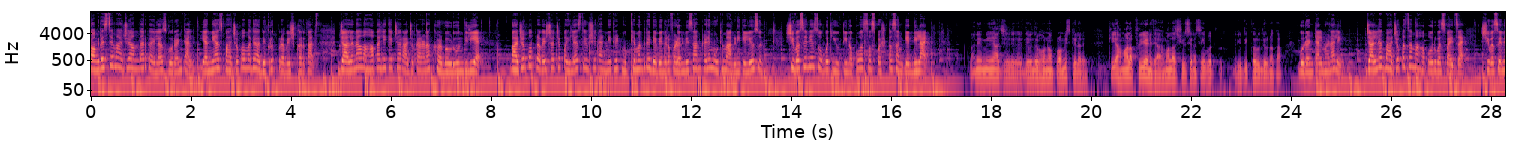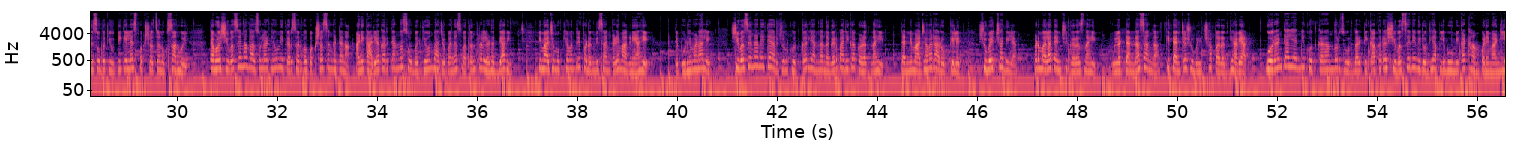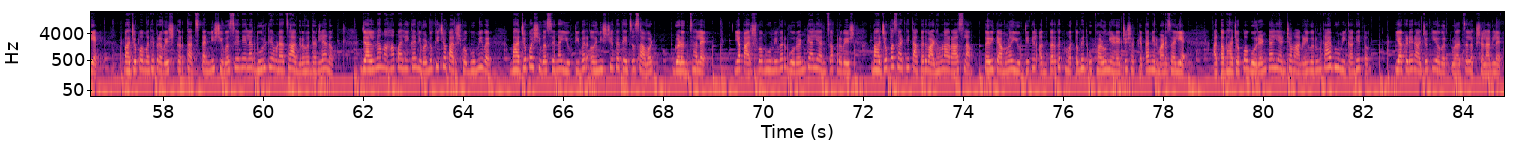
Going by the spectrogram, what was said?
काँग्रेसचे माजी आमदार कैलास गोरंट्याल यांनी आज भाजपमध्ये अधिकृत प्रवेश करताच जालना महापालिकेच्या राजकारणात खळबळ उडवून दिली आहे. भाजप प्रवेशाच्या पहिल्याच दिवशी त्यांनी थेट मुख्यमंत्री देवेंद्र फडणवीसांकडे मोठी मागणी केली असून शिवसेनेसोबत युती नको असा स्पष्ट संकेत दिलाय. आणि मी आज देवेंद्र भाऊंना प्रॉमिस केलं आहे की आम्हाला फ्री आणि द्या आम्हाला शिवसेनेसोबत युती करून देऊ नका. गोरंट्याल म्हणाले जालन्यात भाजपचा महापौर बसवायचा आहे शिवसेनेसोबत युती केल्यास पक्षाचं नुकसान होईल. त्यामुळे शिवसेना बाजूला ठेवून इतर सर्व पक्ष संघटना आणि कार्यकर्त्यांना सोबत घेऊन भाजपनं स्वतंत्र लढत द्यावी ही माझी मुख्यमंत्री फडणवीसांकडे मागणी आहे. ते पुढे म्हणाले शिवसेना नेते अर्जुन खोतकर यांना नगरपालिका कळत नाही. त्यांनी माझ्यावर आरोप केलेत. शुभेच्छा दिल्या. पण मला त्यांची गरज नाही. उलट त्यांना सांगा की त्यांच्या शुभेच्छा परत घ्याव्यात. गोरंट्याल यांनी खोतकरांवर जोरदार टीका करत शिवसेनेविरोधी आपली भूमिका ठामपणे मांडली आहे. भाजपमध्ये प्रवेश करताच त्यांनी शिवसेनेला दूर ठेवण्याचा आग्रह धरल्यानं जालना महापालिका निवडणुकीच्या पार्श्वभूमीवर भाजप शिवसेना युतीवर अनिश्चिततेचं सावट गडद झालंय. या पार्श्वभूमीवर गोरंट्याल यांचा प्रवेश भाजपसाठी ताकद वाढवणारा असला तरी त्यामुळे युतीतील अंतर्गत मतभेद उफाळून येण्याची शक्यता निर्माण झाली आहे. आता भाजप गोरंट्याल यांच्या मागणीवरून काय भूमिका घेतं? याकडे राजकीय वर्तुळाचं लक्ष लागलंय.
